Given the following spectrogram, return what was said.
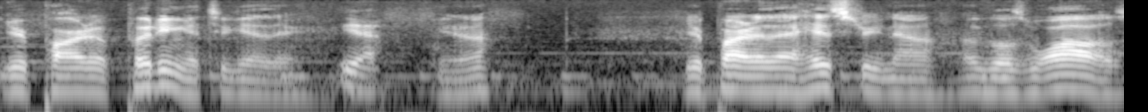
you're part of putting it together. Yeah. You know, you're part of that history now of those walls.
